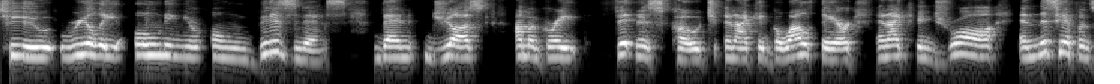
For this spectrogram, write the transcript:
to really owning your own business than just, I'm a great fitness coach and I can go out there and I can draw. And this happens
